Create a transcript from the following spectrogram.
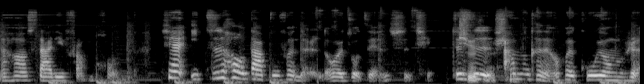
然后 study from home，现在一之后，大部分的人都会做这件事情，就是他们可能会雇佣人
